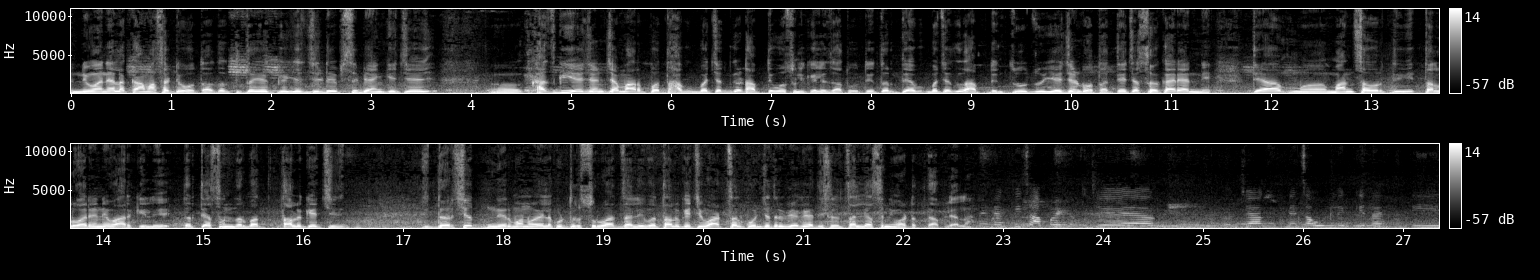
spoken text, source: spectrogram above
निवाण्याला कामासाठी होता. तर तिथं एक एच डी एफ सी बँकेचे खाजगी एजंटच्या मार्फत हा बचत गट हप्ते वसूल केले जात होते. तर त्या बचत गट हप्त्यांचा जो एजंट होता त्याच्या सहकार्याने त्या म- माणसावरती तलवारीने वार केले. तर त्या संदर्भात तालुक्याची दहशत निर्माण व्हायला कुठेतरी सुरुवात झाली व तालुक्याची वाटचाल कोणत्या तरी वेगळ्या दिशेला चालली असं नाही वाटत का आपल्याला? नक्कीच आपण जे ज्या घटनेचा उल्लेख केला आहे ती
